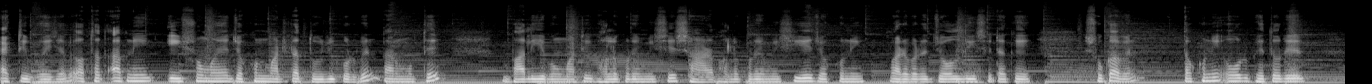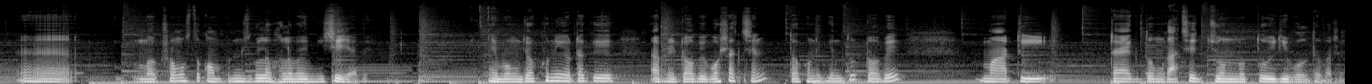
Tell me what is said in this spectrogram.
অ্যাক্টিভ হয়ে যাবে। অর্থাৎ আপনি এই সময়ে যখন মাটিটা তৈরি করবেন, তার মধ্যে বালি এবং মাটি ভালো করে মিশিয়ে সার ভালো করে মিশিয়ে যখনই বারে বারে জল দিয়ে সেটাকে শুকাবেন, তখনই ওর ভেতরের সমস্ত কম্পোনেন্টসগুলো ভালোভাবে মিশে যাবে। এবং যখনই ওটাকে আপনি টবে বসাচ্ছেন, তখনই কিন্তু টবে মাটিটা একদম গাছের জন্য তৈরি বলতে পারেন।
